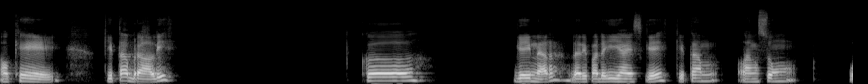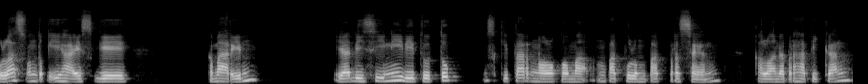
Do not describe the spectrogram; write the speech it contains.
Oke, kita beralih ke gainer daripada IHSG. Kita langsung ulas untuk IHSG kemarin. Ya, di sini ditutup sekitar 0,44 persen kalau Anda perhatikan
